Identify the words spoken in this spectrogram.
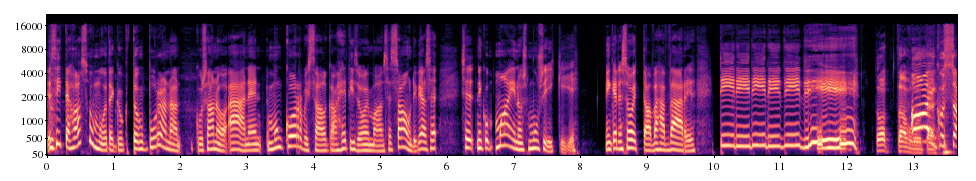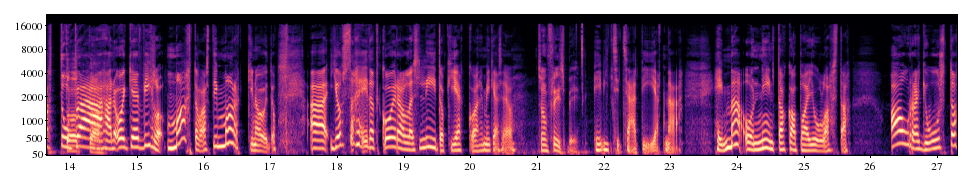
Ja sitten hasu muuten, kun tuon puranan, kun sanoo ääneen, mun korvissa alkaa heti soimaan se soundi. Vielä se, se niin kuin mainosmusiikkikin, minkä ne soittaa vähän väärin. Di di di di di di. Totta muuten. Ai kun sattuu Totta. päähän, oikein vihlo. Mahtavasti markkinoitu. Ää, jos sä heität koiralles liitokiekkoa, niin mikä se on? Se on frisbee. Ei vitsit, sä tiedät nää. Hei, mä oon niin takapajulasta. Aurajuusto,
